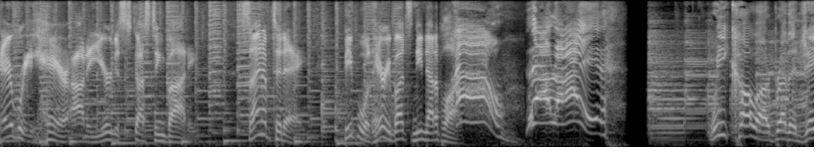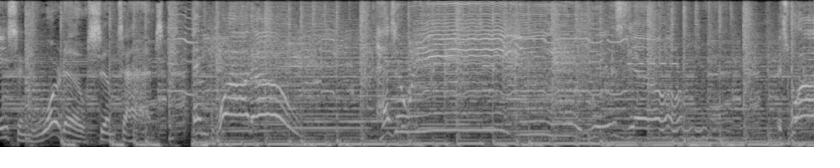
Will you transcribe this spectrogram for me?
every hair out of your disgusting body. Sign up today. People with hairy butts need not apply. Oh, all right. We call our brother Jason Wardo sometimes. And Wardo has a wheel of wisdom. It's Wardo's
